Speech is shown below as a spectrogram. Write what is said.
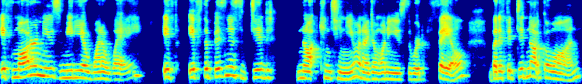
if Modern Muse Media went away, if if the business did not continue, and I don't want to use the word fail, but if it did not go on,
